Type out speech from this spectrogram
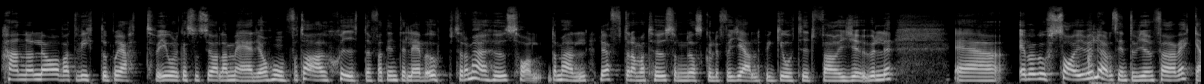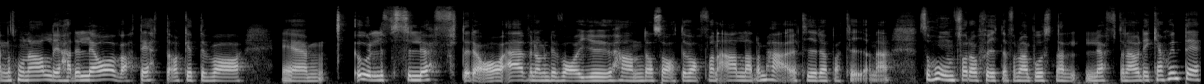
Han har lovat vitt och brett i olika sociala medier och hon får ta all skiten för att inte leva upp till de här, hushåll, de här löftena om att hushållen då skulle få hjälp i god tid före jul. Eh, Ebba Busch sa ju i lördagsintervjun förra veckan att hon aldrig hade lovat detta och att det var eh, Ulfs löfte då, även om det var ju han då sa att det var från alla de här Tidöpartierna. Så hon får då skiten för de här brustna löftena och det kanske inte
